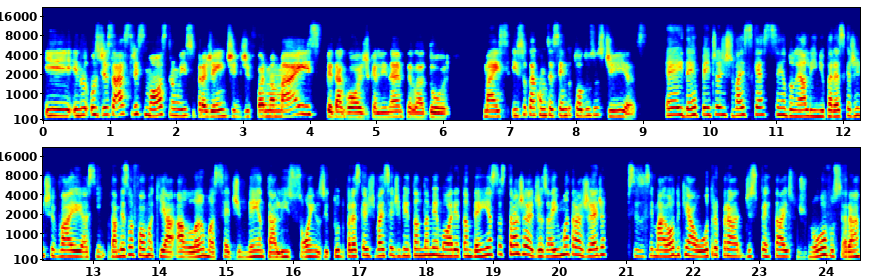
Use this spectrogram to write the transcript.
E, e no, os desastres mostram isso para gente de forma mais pedagógica ali, né, pela dor. Mas isso está acontecendo todos os dias. É, e de repente a gente vai esquecendo, né, Aline? Parece que a gente vai, assim, da mesma forma que a, a, lama sedimenta ali sonhos e tudo, parece que a gente vai sedimentando na memória também essas tragédias. Aí uma tragédia precisa ser maior do que a outra para despertar isso de novo, será?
